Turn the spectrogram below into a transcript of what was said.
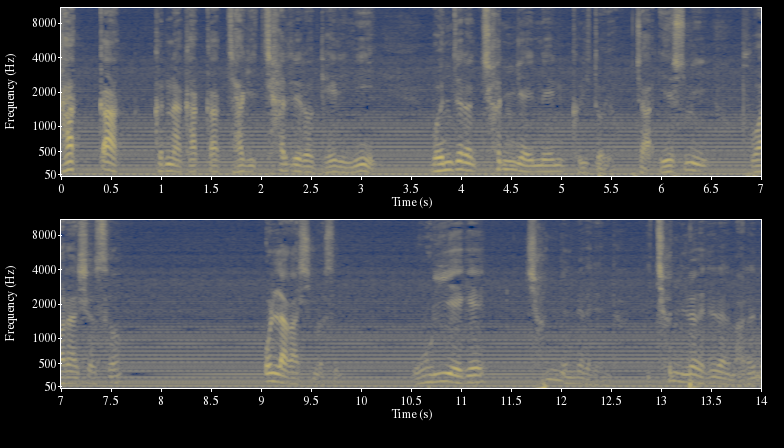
각각 그러나 각각 자기 차례로 대리니 먼저는 첫 열매인 그리스도요. 자, 예수님이 부활하셔서 올라가신 것은 우리에게 첫 열매가 된다. 이첫 열매가 된다는 말은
